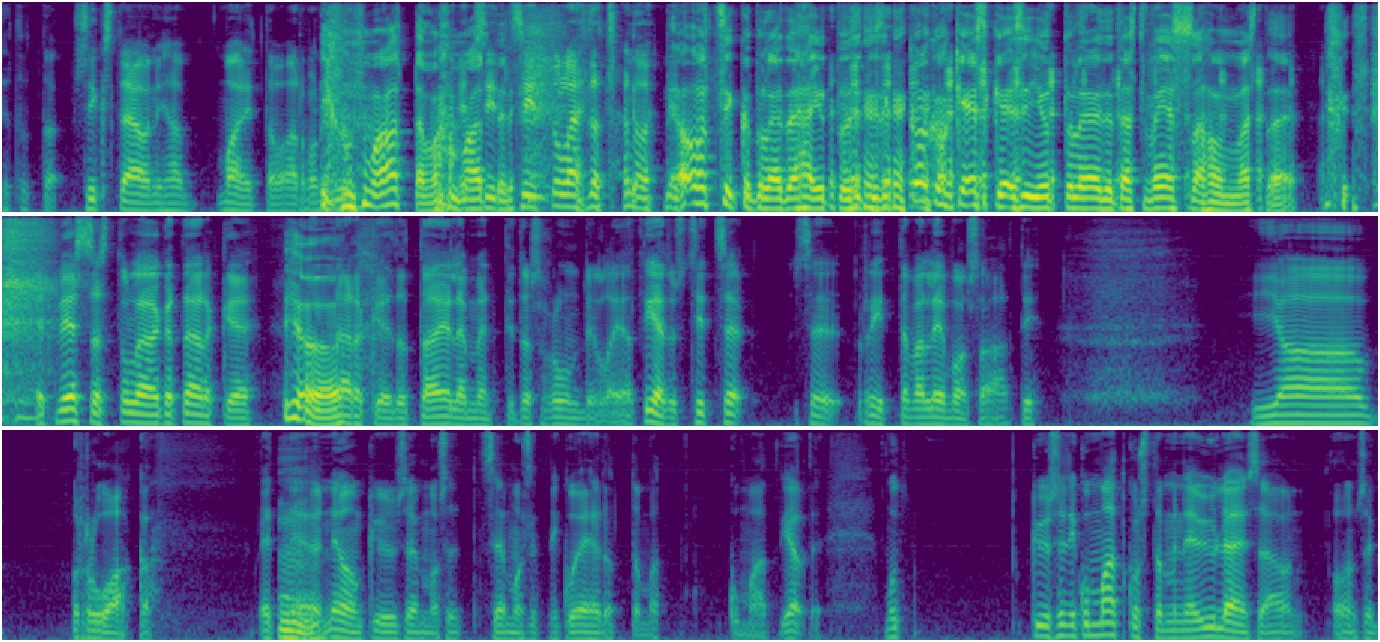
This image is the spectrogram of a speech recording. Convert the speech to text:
ja tota, siksi tämä on ihan mainittava arvo. Mahtavaa. Mä siitä, siitä tulee tota noin, niin, ja otsikko tulee tähän juttuun, sitten koko keskeisin juttu löytyy tästä vessahommasta. että vessasta tulee aika tärkeä, Joo. tärkeä tota elementti tuossa rundilla. Ja tietysti sitten se, se riittävä levosaati ja ruoka. Et mm. ne, ne, on kyllä semmoiset semmoset niinku ehdottomat kumat. Ja, Mutta kyllä se niinku matkustaminen yleensä on, on se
